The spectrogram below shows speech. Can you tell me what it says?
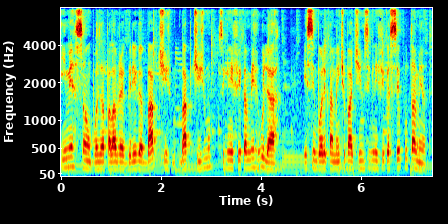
Imersão, pois a palavra grega baptismo, baptismo significa mergulhar e simbolicamente o batismo significa sepultamento.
